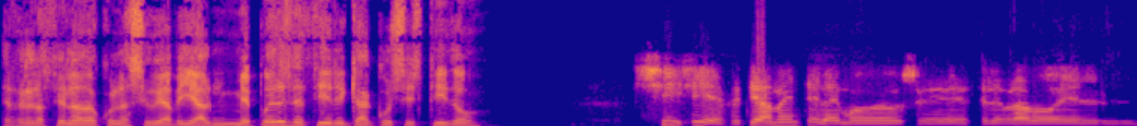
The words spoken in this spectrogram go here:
relacionada con la seguridad vial. ¿Me puedes decir en qué ha consistido? Sí, sí, efectivamente, la hemos eh, celebrado el,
